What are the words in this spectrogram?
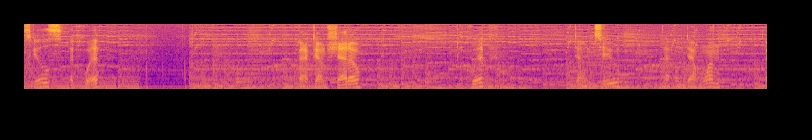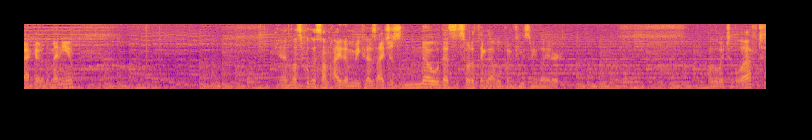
Skills, equip. Back down Shadow. Equip. Down two. That one, down one. Back out of the menu. And let's put this on item because I just know that's the sort of thing that will confuse me later. All the way to the left.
